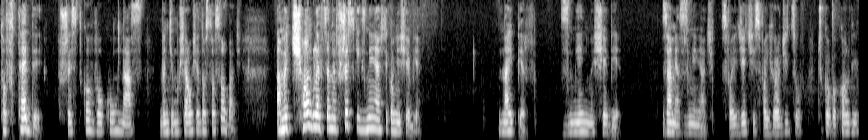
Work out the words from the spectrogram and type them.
to wtedy wszystko wokół nas będzie musiało się dostosować. A my ciągle chcemy wszystkich zmieniać, tylko nie siebie. Najpierw zmieńmy siebie, zamiast zmieniać swoje dzieci, swoich rodziców czy kogokolwiek.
